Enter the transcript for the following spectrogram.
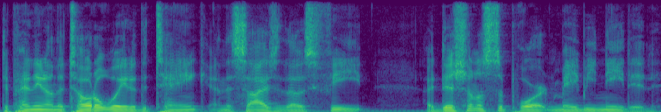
Depending on the total weight of the tank and the size of those feet, additional support may be needed.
